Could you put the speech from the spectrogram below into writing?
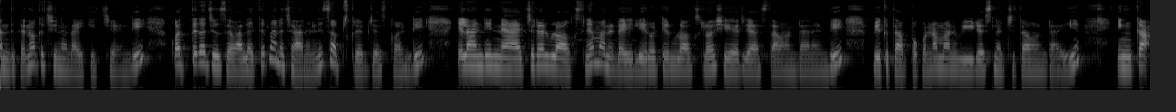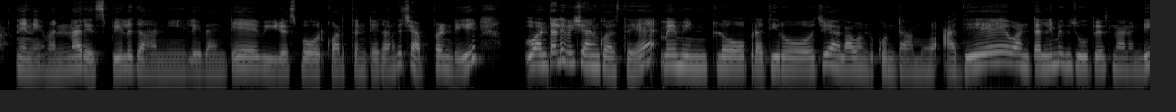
అందుకని ఒక చిన్న లైక్ ఇచ్చేయండి. కొత్తగా చూసే వాళ్ళైతే మన ఛానల్ని సబ్స్క్రైబ్ చేసుకోండి. ఇలాంటి న్యాచురల్ బ్లాగ్స్నే మన డైలీ రొటీన్ బ్లాగ్స్లో షేర్ చేస్తూ ఉంటానండి. మీకు తప్పకుండా మన వీడియోస్ నచ్చుతూ ఉంటాయి. ఇంకా నేను ఏమన్నా రెసిపీలు కానీ లేదంటే వీడియోస్ బోర్ కొడుతుంటే కనుక చెప్పండి. వంటల విషయానికి వస్తే మేము ఇంట్లో ప్రతిరోజు ఎలా వండుకుంటాము అదే వంటల్ని మీకు చూపిస్తున్నానండి.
